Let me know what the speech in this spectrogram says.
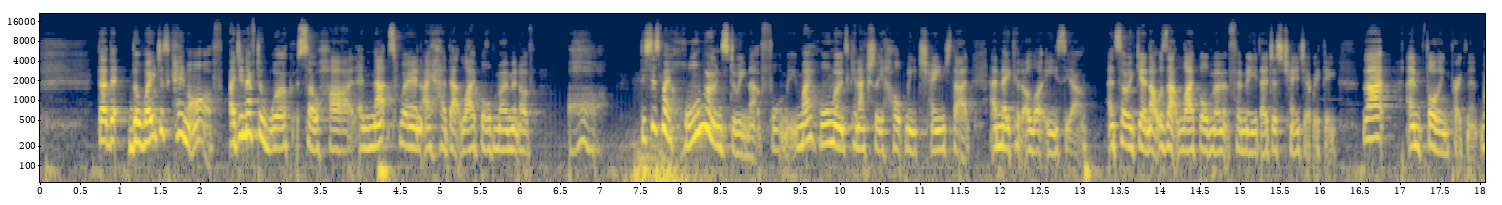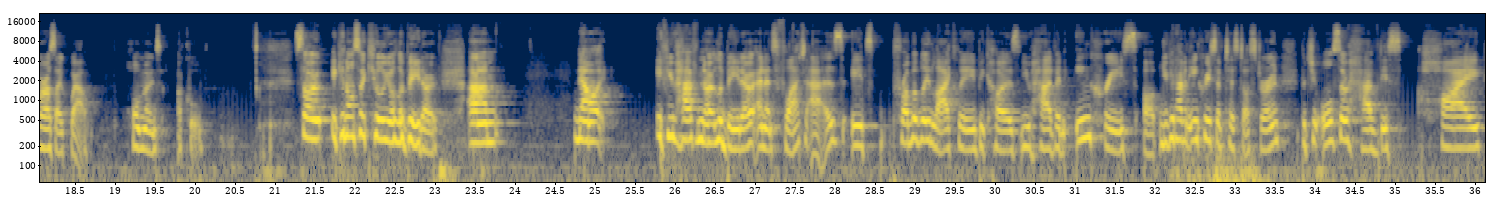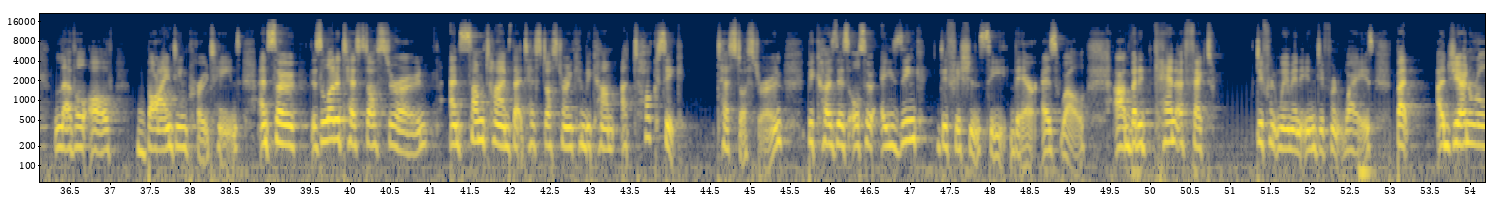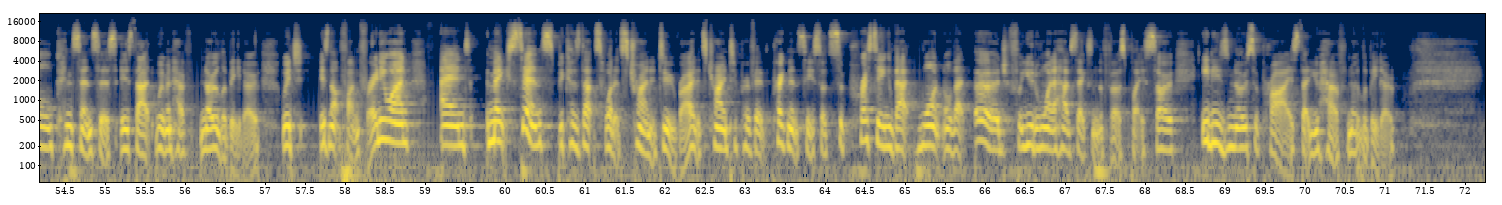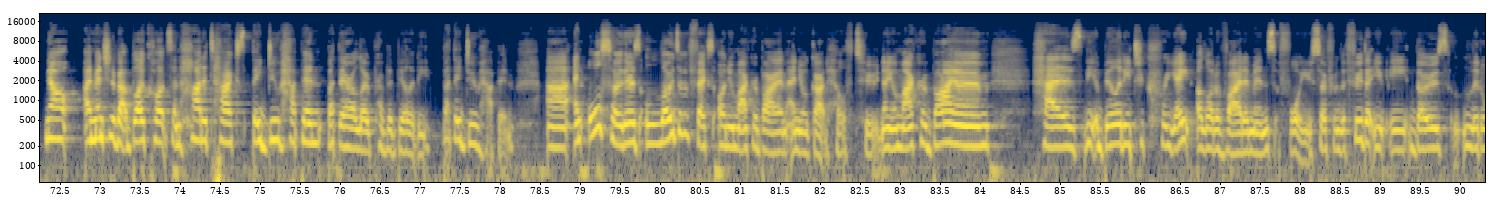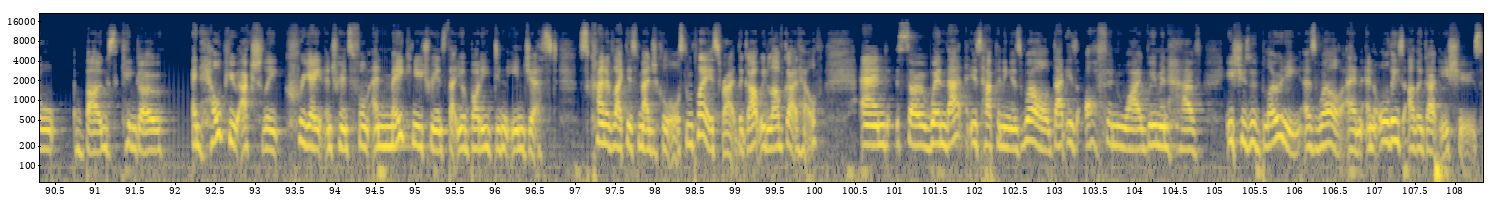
that the, the weight just came off. I didn't have to work so hard. And that's when I had that light bulb moment of, oh, this is my hormones doing that for me. My hormones can actually help me change that and make it a lot easier. And so, again, that was that light bulb moment for me that just changed everything. That and falling pregnant, where I was like, wow, hormones are cool. So, it can also kill your libido. Um, now, if you have no libido and it's flat as, it's probably likely because you have an increase of, you can have an increase of testosterone, but you also have this high level of binding proteins. And so there's a lot of testosterone, and sometimes that testosterone can become a toxic testosterone because there's also a zinc deficiency there as well. Um, but it can affect different women in different ways. But a general consensus is that women have no libido, which is not fun for anyone. And it makes sense because that's what it's trying to do, right? It's trying to prevent pregnancy. So it's suppressing that want or that urge for you to want to have sex in the first place. So it is no surprise that you have no libido. Now, I mentioned about blood clots and heart attacks. They do happen, but they're a low probability, but they do happen. Uh, and also, there's loads of effects on your microbiome and your gut health too. Now, your microbiome has the ability to create a lot of vitamins for you. So, from the food that you eat, those little bugs can go and help you actually create and transform and make nutrients that your body didn't ingest. It's kind of like this magical, awesome place, right? The gut, we love gut health. And so when that is happening as well, that is often why women have issues with bloating as well and, and all these other gut issues.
